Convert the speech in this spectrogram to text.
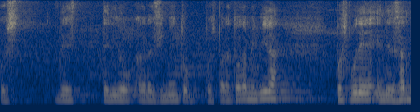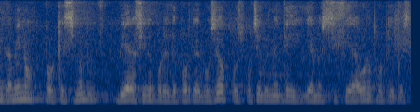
pues he tenido agradecimiento pues para toda mi vida, pues pude enderezar mi camino, porque si no hubiera sido por el deporte del boxeo, pues posiblemente ya no existiera uno, porque pues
